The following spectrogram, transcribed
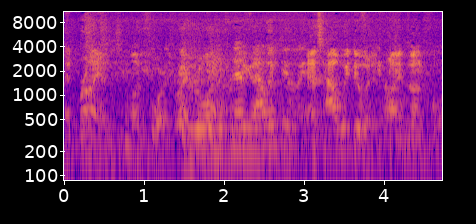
at Bryan's on Fourth, right, That's how we do it. That's how we do it at Bryan's on Fourth.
